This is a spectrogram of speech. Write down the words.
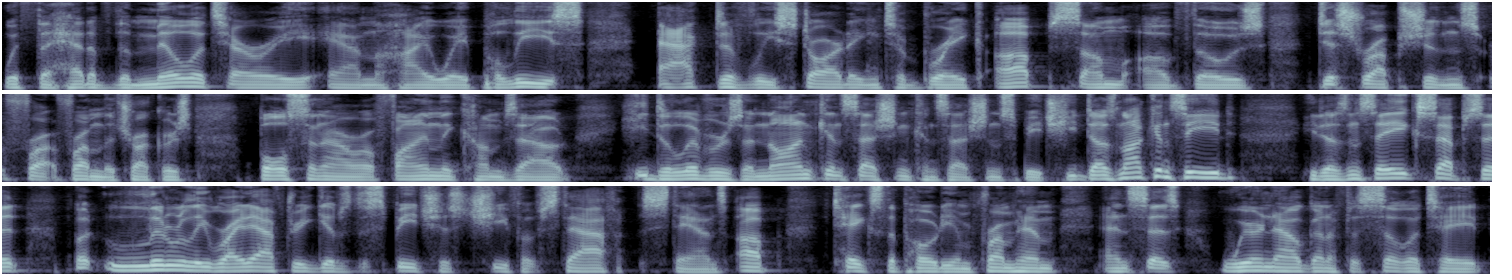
With the head of the military and the highway police actively starting to break up some of those disruptions fr- from the truckers. Bolsonaro finally comes out. He delivers a non concession concession speech. He does not concede, he doesn't say he accepts it, but literally right after he gives the speech, his chief of staff stands up, takes the podium from him, and says, We're now going to facilitate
